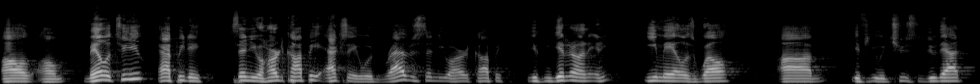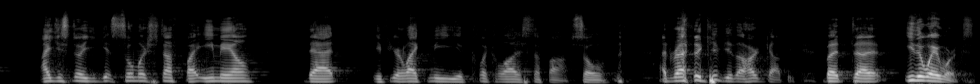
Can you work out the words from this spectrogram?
I'll, I'll mail it to you. Happy to send you a hard copy. Actually, I would rather send you a hard copy. You can get it on email as well um, if you would choose to do that. I just know you get so much stuff by email that if you're like me, you click a lot of stuff off. So I'd rather give you the hard copy. But uh, either way works.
